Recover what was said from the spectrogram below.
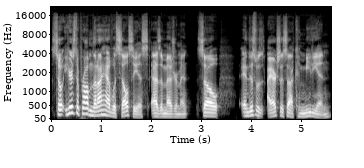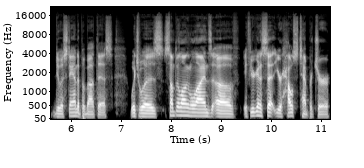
So here's the problem that I have with Celsius as a measurement. So, and this was, I actually saw a comedian do a stand up about this, which was something along the lines of if you're going to set your house temperature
